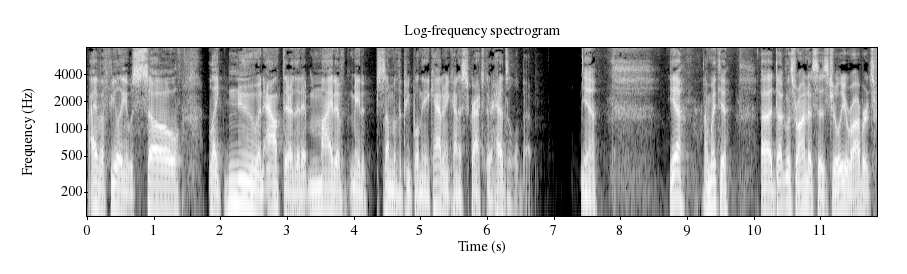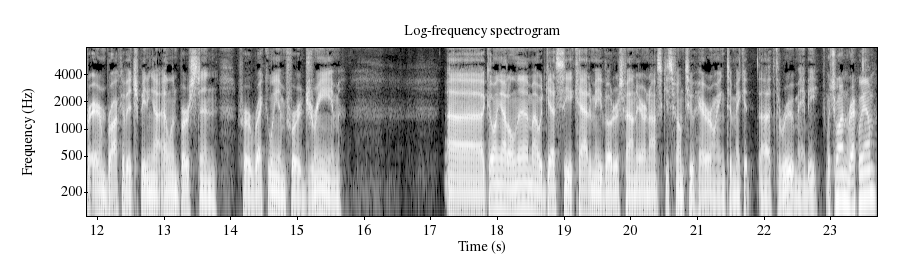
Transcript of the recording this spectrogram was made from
I have a feeling it was so like new and out there that it might have made some of the people in the academy kind of scratch their heads a little bit. Yeah. Yeah, I'm with you. Uh, Douglas Rondo says Julia Roberts for Erin Brockovich beating out Ellen Burstyn for a Requiem for a Dream. Uh, going out on a limb, I would guess the Academy voters found Aronofsky's film too harrowing to make it uh, through, maybe. Which one? Requiem?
